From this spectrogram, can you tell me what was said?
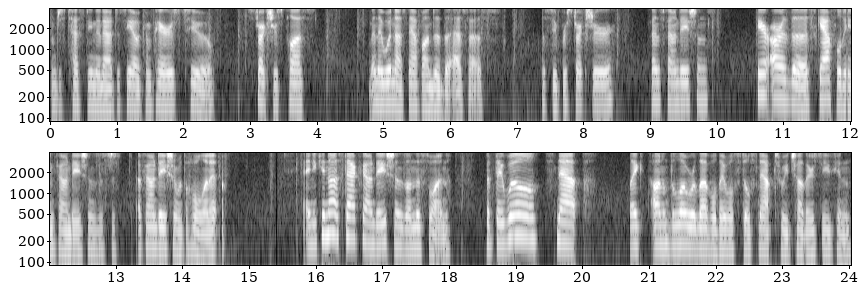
I'm just testing it out to see how it compares to Structures Plus. And they would not snap onto the SS, the superstructure fence foundations. Here are the scaffolding foundations. It's just a foundation with a hole in it. And you cannot stack foundations on this one, but they will snap, like on the lower level, they will still snap to each other so you can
